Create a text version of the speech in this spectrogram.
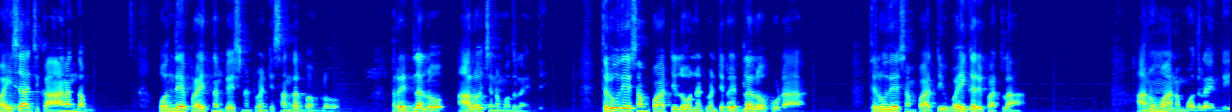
పైశాచిక ఆనందం పొందే ప్రయత్నం చేసినటువంటి సందర్భంలో రెడ్లలో ఆలోచన మొదలైంది. తెలుగుదేశం పార్టీలో ఉన్నటువంటి రెడ్లలో కూడా తెలుగుదేశం పార్టీ వైఖరి పట్ల అనుమానం మొదలైంది.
